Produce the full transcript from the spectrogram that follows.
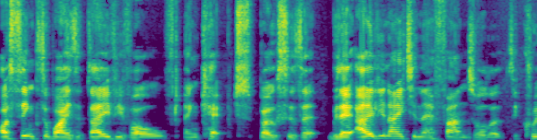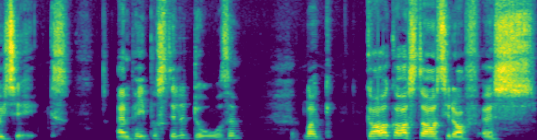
I think the way that they've evolved and kept both of the without alienating their fans or the, the critics, and people still adore them. Like Gaga started off as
